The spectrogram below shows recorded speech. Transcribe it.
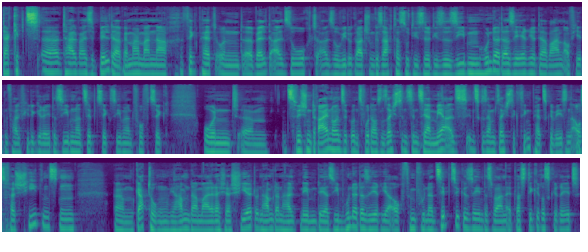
Da gibt's äh, teilweise Bilder, wenn man mal nach ThinkPad und äh, Weltall sucht, also wie du gerade schon gesagt hast, so diese diese 700er Serie, da waren auf jeden Fall viele Geräte, 770, 750 und ähm, zwischen 93 und 2016 sind es ja mehr als insgesamt 60 ThinkPads gewesen aus verschiedensten ähm, Gattungen. Wir haben da mal recherchiert und haben dann halt neben der 700er Serie auch 570 gesehen. Das war ein etwas dickeres Gerät.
